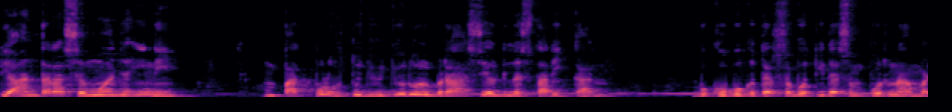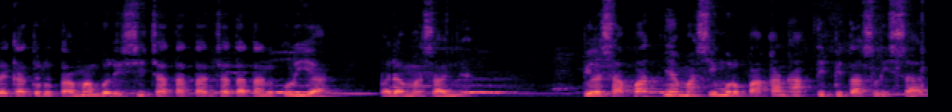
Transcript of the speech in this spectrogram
Di antara semuanya ini, 47 judul berhasil dilestarikan. Buku-buku tersebut tidak sempurna, mereka terutama berisi catatan-catatan kuliah pada masanya. Filsafatnya masih merupakan aktivitas lisan.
